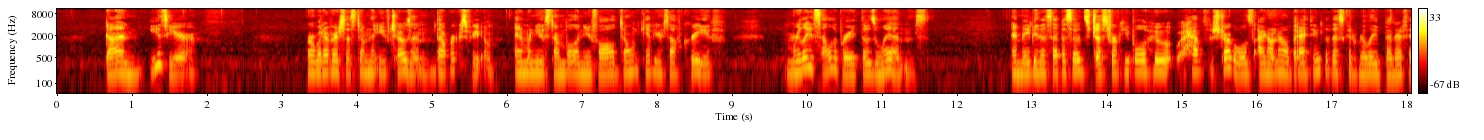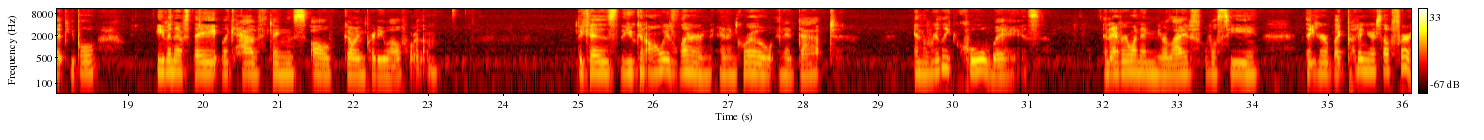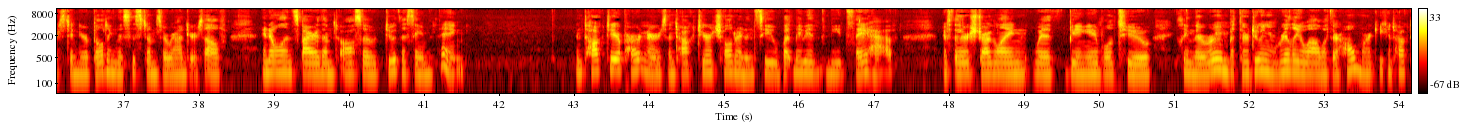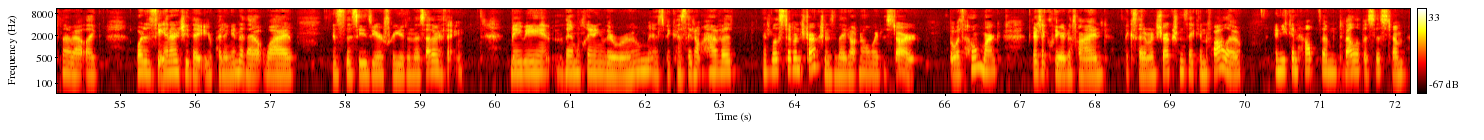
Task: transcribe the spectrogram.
done easier or whatever system that you've chosen that works for you. And when you stumble and you fall, don't give yourself grief. Really celebrate those wins. And maybe this episode's just for people who have struggles. I don't know, but I think that this could really benefit people even if they like have things all going pretty well for them. Because you can always learn and grow and adapt in really cool ways. And everyone in your life will see that you're like putting yourself first and you're building the systems around yourself. And it will inspire them to also do the same thing. And talk to your partners and talk to your children and see what maybe needs they have. If they're struggling with being able to clean their room, but they're doing really well with their homework, you can talk to them about like, what is the energy that you're putting into that? Why is this easier for you than this other thing? Maybe them cleaning their room is because they don't have a, a list of instructions and they don't know where to start. But with homework, there's a clear defined like set of instructions they can follow and you can help them develop a system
